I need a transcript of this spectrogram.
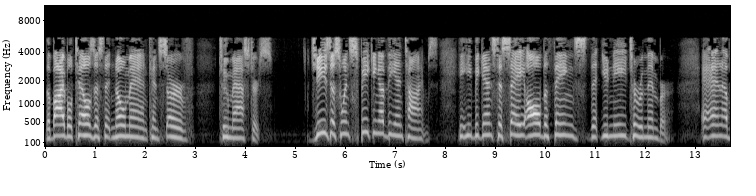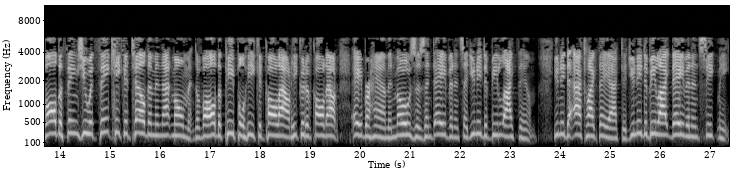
The Bible tells us that no man can serve two masters. Jesus, when speaking of the end times, he, he begins to say all the things that you need to remember. And of all the things you would think he could tell them in that moment, of all the people he could call out, he could have called out Abraham and Moses and David and said, you need to be like them. You need to act like they acted. You need to be like David and seek me.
